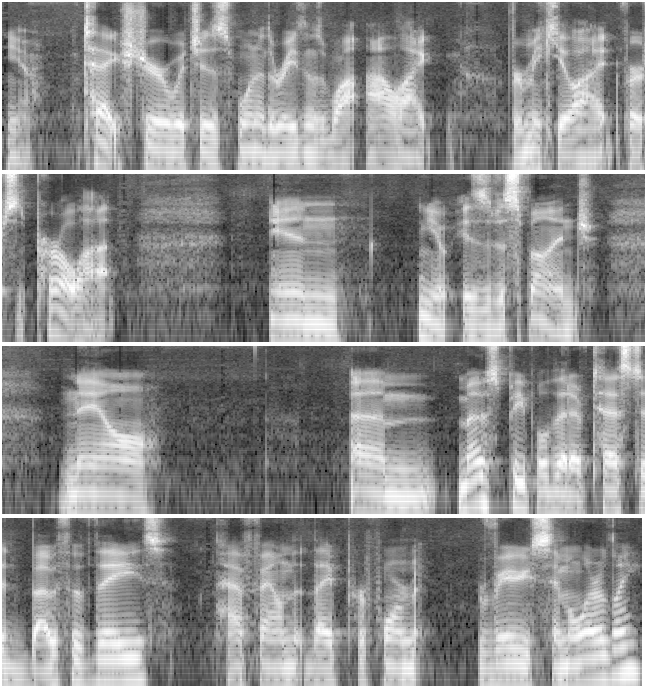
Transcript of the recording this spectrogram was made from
you know, texture, which is one of the reasons why I like vermiculite versus perlite? And, you know, is it a sponge? Now, um, most people that have tested both of these have found that they perform very similarly.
